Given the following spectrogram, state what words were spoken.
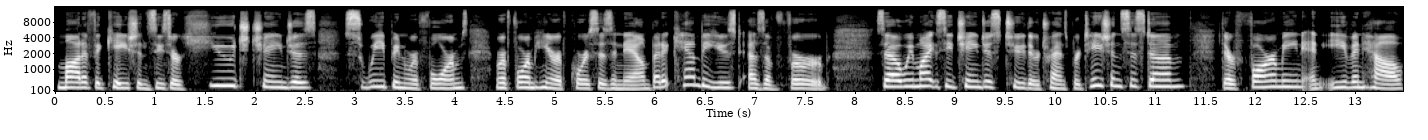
modifications. These are huge changes, sweeping reforms. Reform here, of course, is a noun, but it can be used as a verb. So we might see changes to their transportation system, their farming, and even how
